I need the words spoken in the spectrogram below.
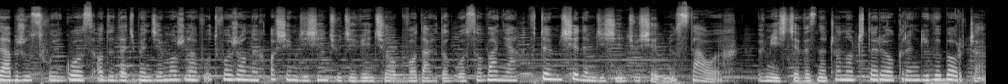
Zabrzu swój głos oddać będzie można w utworzonych 89 obwodach do głosowania, w tym 77 stałych. W mieście wyznaczono cztery okręgi wyborcze.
